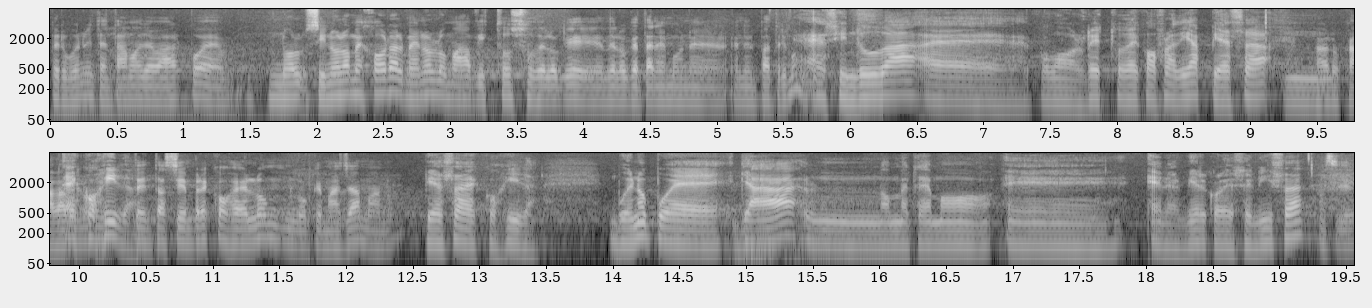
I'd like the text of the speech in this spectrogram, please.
pero bueno, intentamos llevar, pues, si no lo mejor, al menos lo más vistoso de lo que, de lo que tenemos en el, patrimonio. Eh, sin duda, eh, como el resto de cofradías, piezas mm, escogidas. Intenta siempre escoger lo, que más llama, ¿no? Piezas escogidas. Bueno, pues ya mm, nos metemos eh, en el miércoles de ceniza. Así es.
